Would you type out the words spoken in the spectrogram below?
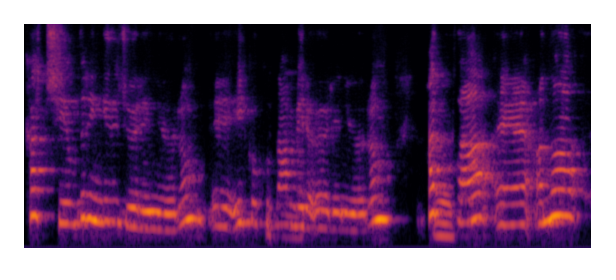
kaç yıldır İngilizce öğreniyorum. E, ilkokuldan beri öğreniyorum. Hatta evet. e, ana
